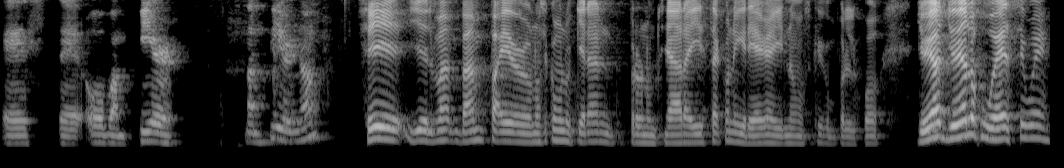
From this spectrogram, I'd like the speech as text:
este, o Vampire, Vampire, ¿no? Sí, y el Vampire, no sé cómo lo quieran pronunciar, ahí está con Y y no, es que por el juego. Yo ya, yo ya lo jugué ese, güey,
